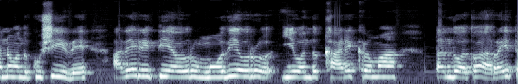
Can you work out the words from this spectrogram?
ಅನ್ನೋ ಒಂದು ಖುಷಿ ಇದೆ. ಅದೇ ರೀತಿ ಅವರು ಮೋದಿಯವರು ಈ ಒಂದು ಕಾರ್ಯಕ್ರಮ ತಂದು ಅಥವಾ ರೈತ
